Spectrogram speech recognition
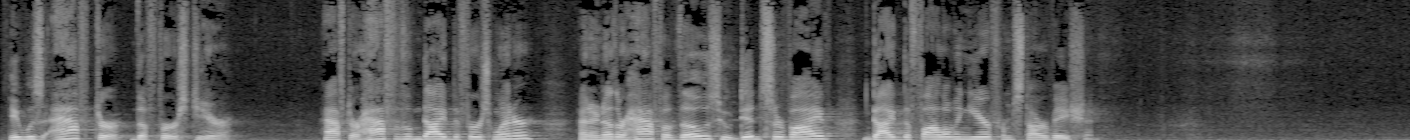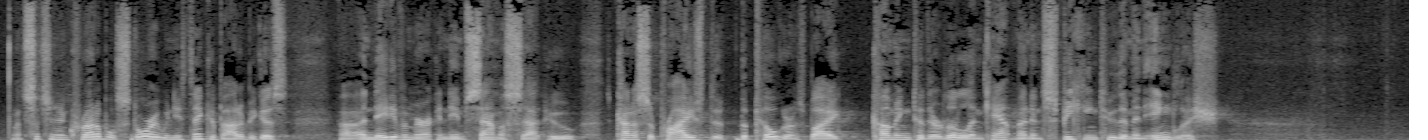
It was after the first year. After half of them died the first winter, and another half of those who did survive died the following year from starvation. It's such an incredible story when you think about it because uh, a Native American named Samoset, who kind of surprised the, the pilgrims by coming to their little encampment and speaking to them in English,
